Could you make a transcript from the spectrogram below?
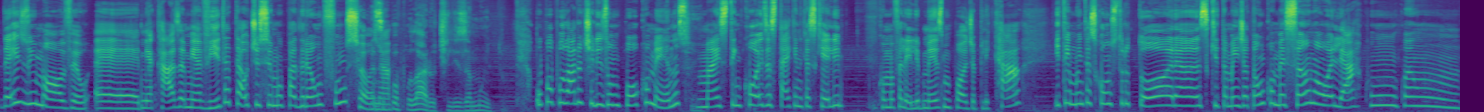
desde o imóvel, é, minha casa, minha vida, até altíssimo padrão funciona. Mas o popular utiliza muito? O popular utiliza um pouco menos, Sim. mas tem coisas técnicas que ele, como eu falei, ele mesmo pode aplicar. E tem muitas construtoras que também já estão começando a olhar com, com,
